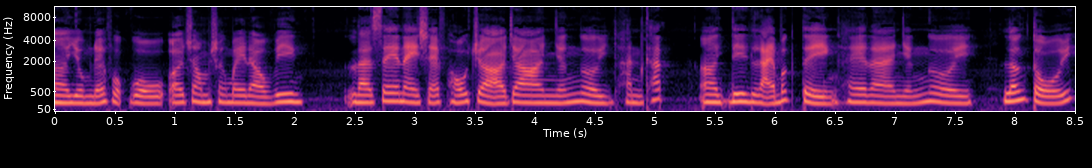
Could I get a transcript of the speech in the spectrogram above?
uh, dùng để phục vụ ở trong sân bay đầu viên. Là xe này sẽ hỗ trợ cho những người hành khách uh, đi lại bất tiện hay là những người lớn tuổi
